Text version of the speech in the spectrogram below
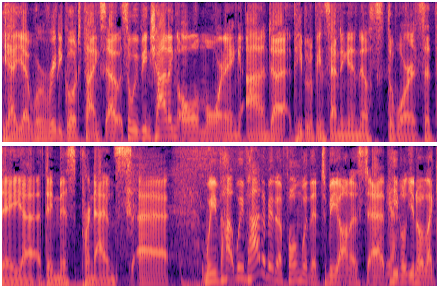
Yeah, yeah, we're really good, thanks. Uh, so we've been chatting all morning, and uh, people have been sending in us the words that they uh, they mispronounce. Uh, we've had we've had a bit of fun with it, to be honest. Uh, Yeah. People, you know, like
